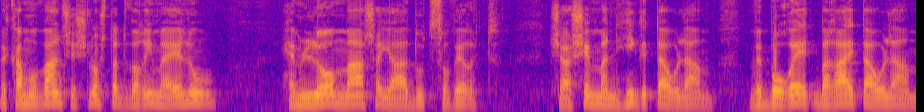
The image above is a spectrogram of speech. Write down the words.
וכמובן ששלושת הדברים האלו הם לא מה שהיהדות סוברת. שהשם מנהיג את העולם, וברא את העולם,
